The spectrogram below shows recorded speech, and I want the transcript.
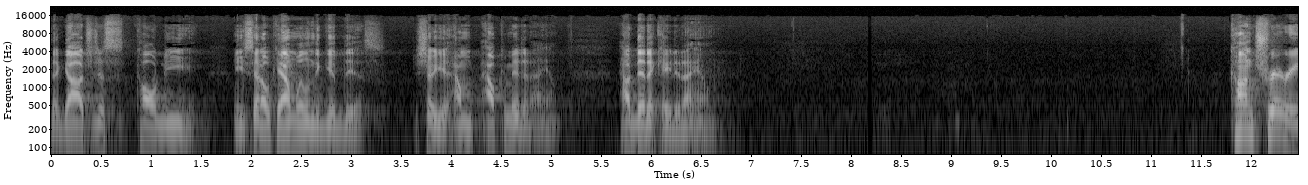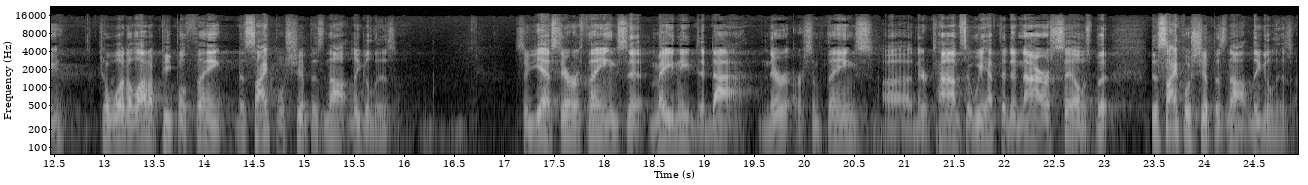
That God's just called to you. And you said, okay, I'm willing to give this to show you how, how committed I am, how dedicated I am. Contrary to what a lot of people think, discipleship is not legalism. So, yes, there are things that may need to die. And there are some things, uh, there are times that we have to deny ourselves, but discipleship is not legalism.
